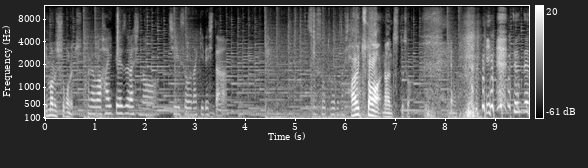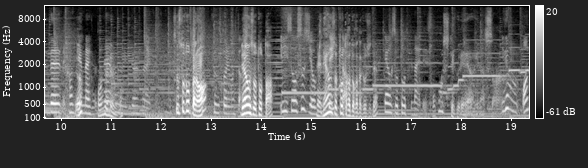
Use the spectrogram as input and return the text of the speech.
今のしとかないとさ。これは背底ずらしのチーソー泣きでしたそうそう通りました、入ってたなんつってさ。全然ね関係ないですよね。え関係ないスースト取ったの？そう通りました。リャンウソ取った？いいそう筋を切ねっていった。リャンウソ取ったかどうかだけ教えて。リャンウソ通ってないです。してくれよ皆さん。えでも安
